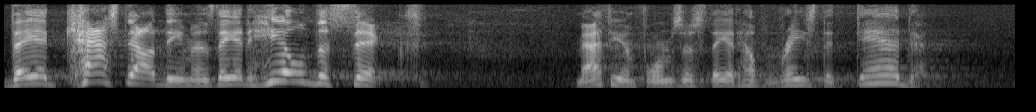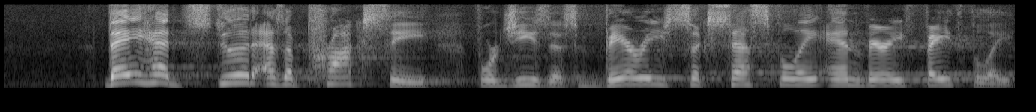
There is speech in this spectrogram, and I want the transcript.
They had cast out demons, they had healed the sick. Matthew informs us they had helped raise the dead. They had stood as a proxy for Jesus very successfully and very faithfully.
